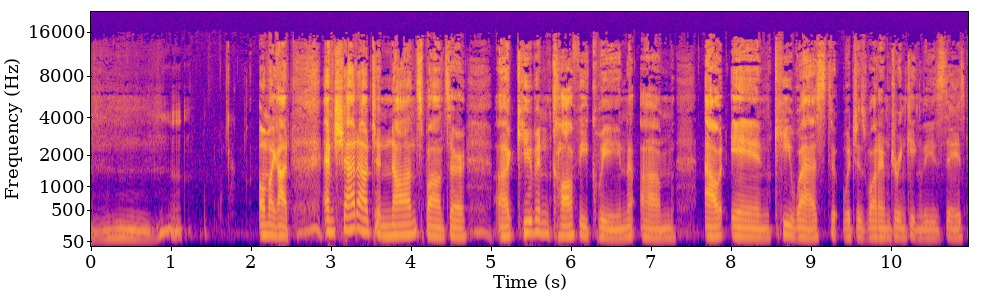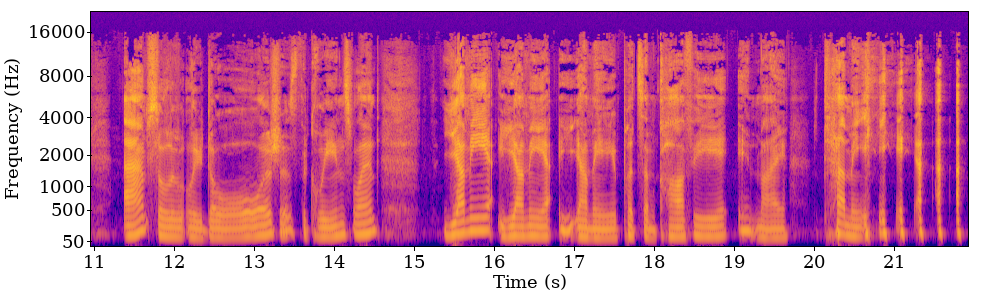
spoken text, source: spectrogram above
Mm-hmm. Oh my God. And shout out to non sponsor, uh, Cuban Coffee Queen um, out in Key West, which is what I'm drinking these days. Absolutely delicious. The Queen's blend. Yummy, yummy, yummy. Put some coffee in my tummy.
